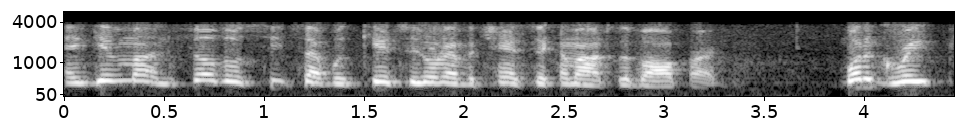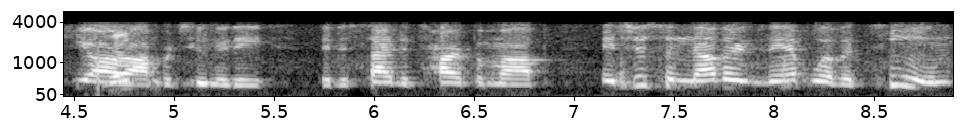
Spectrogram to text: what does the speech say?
and give them out and fill those seats up with kids who don't have a chance to come out to the ballpark? What a great PR opportunity! They decide to tarp them up. It's just another example of a team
